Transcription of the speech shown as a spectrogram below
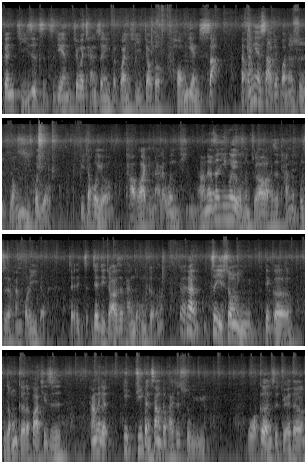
跟己日子之间就会产生一个关系，叫做鸿雁煞。那鸿雁煞就反而是容易会有比较会有桃花引来的问题啊。那这因为我们主要还是谈的不是在谈弗洛伊德，这这里主要是谈荣格嘛。对。那至于说你这个荣格的话，其实他那个一基本上都还是属于。我个人是觉得，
